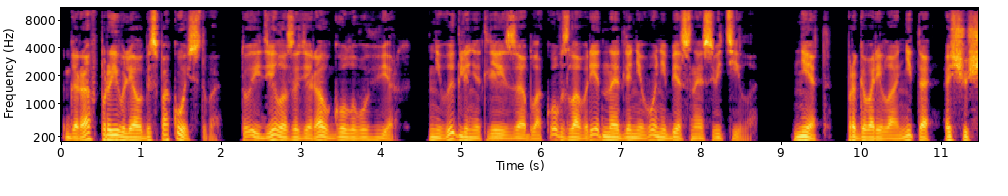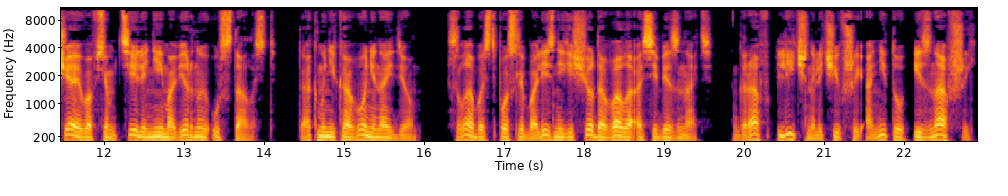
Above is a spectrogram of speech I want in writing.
Граф проявлял беспокойство, то и дело задирал голову вверх. Не выглянет ли из-за облаков зловредное для него небесное светило? «Нет», — проговорила Анита, ощущая во всем теле неимоверную усталость. «Так мы никого не найдем». Слабость после болезни еще давала о себе знать. Граф, лично лечивший Аниту и знавший,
